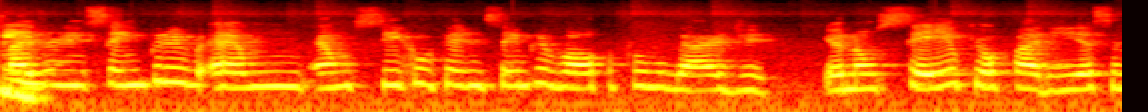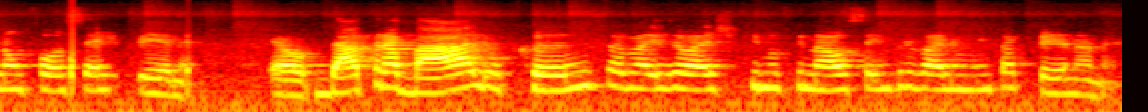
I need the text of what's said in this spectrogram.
mas a gente sempre é um, é um ciclo que a gente sempre volta para o lugar de eu não sei o que eu faria se não fosse RP, né? É, dá trabalho, cansa, mas eu acho que no final sempre vale muito a pena, né?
